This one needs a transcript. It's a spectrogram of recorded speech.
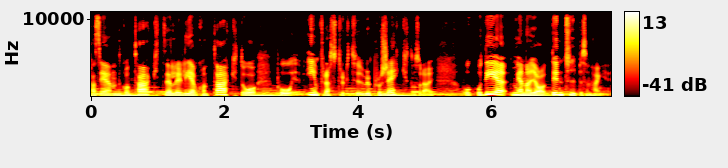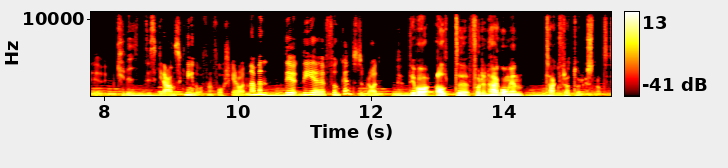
patientkontakt eller elevkontakt och på infrastrukturprojekt och sådär. Och, och, det menar jag, det är en typisk sån här eh, kritisk granskning då från forskarhåll. Nej men det, det funkar inte så bra. Det var allt eh, för den här gången. Tack för att du har lyssnat.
